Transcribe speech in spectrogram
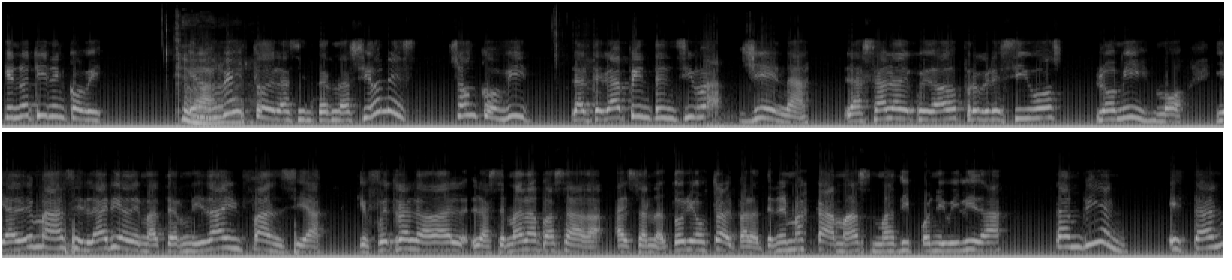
que no tienen COVID. el resto de las internaciones son COVID. La terapia intensiva llena, la sala de cuidados progresivos lo mismo. Y además el área de maternidad e infancia que fue trasladada la semana pasada al Sanatorio Austral para tener más camas, más disponibilidad, también están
